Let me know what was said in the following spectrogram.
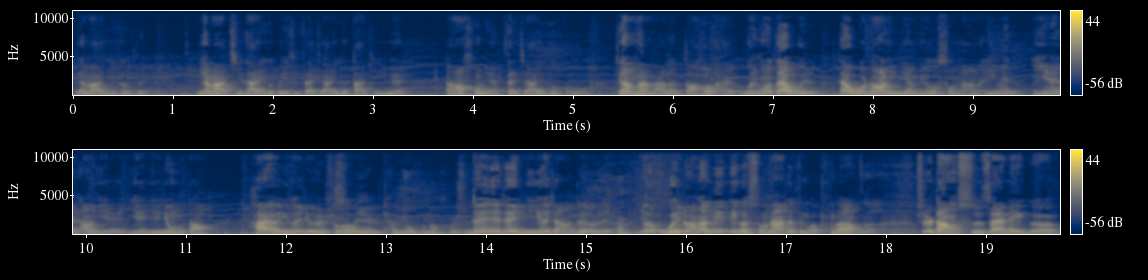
两把吉他两把吉他一个贝斯再加一个打击乐，然后后面再加一个鼓，这样慢慢的到后来，为什么在伪在我装里面没有唢呐呢？因为音乐上也也也用不到。还有一个就是说，是不是也是他没有碰到合适的？对对对，你就讲的对了。那就 伪装的那那个唢呐是怎么碰到的呢？是当时在那个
